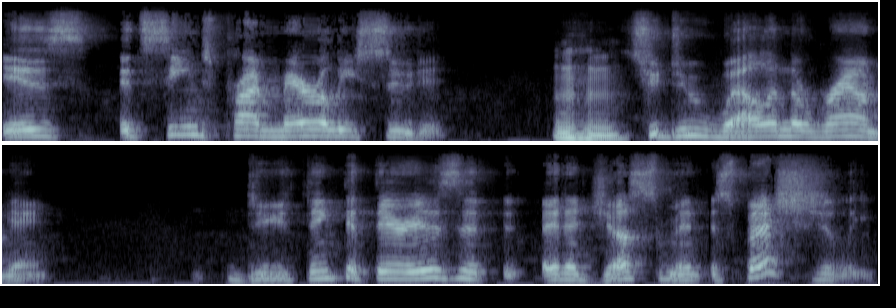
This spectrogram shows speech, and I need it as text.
is it seems primarily suited mm-hmm. to do well in the round game. Do you think that there is a, an adjustment, especially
